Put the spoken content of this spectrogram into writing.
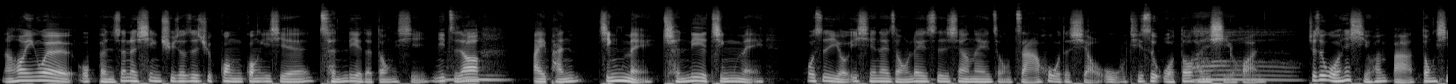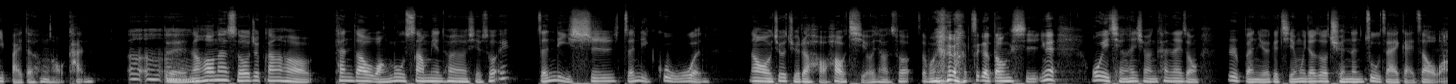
然后因为我本身的兴趣就是去逛逛一些陈列的东西，你只要摆盘精美、陈列精美，或是有一些那种类似像那种杂货的小物，其实我都很喜欢。哦、就是我很喜欢把东西摆得很好看。嗯嗯，嗯对。然后那时候就刚好看到网络上面突然有写说，哎，整理师、整理顾问。那我就觉得好好奇，我想说怎么会有这个东西？因为我以前很喜欢看那种日本有一个节目叫做《全能住宅改造王》，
